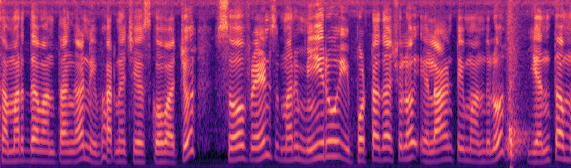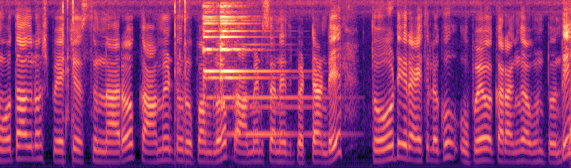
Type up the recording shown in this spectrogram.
సమర్థవంతంగా నివారణ చేసుకోవచ్చు. సో ఫ్రెండ్స్ మరి మీరు ఈ పొట్ట దశలో ఎలాంటి మందులు ఎంత మోతాదులో స్ప్రే చేస్తున్నారో కామెంట్ రూపంలో కామెంట్స్ అనేది పెట్టండి. తోటి రైతులకు ఉపయోగకరంగా ఉంటుంది.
